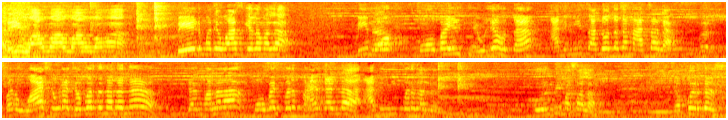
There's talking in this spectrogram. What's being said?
अरे वा वा वा वा. बेडमध्ये वास गेला मला. मी मो मोबाईल ठेवल्या होता आणि मी चाललो होता त्या नाचाला पण वास एवढा जबरदस्त झाला ना तर मला मोबाईल परत बाहेर काढला आणि मी परत आलो कोलबी मसाला. जबरदस्त.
